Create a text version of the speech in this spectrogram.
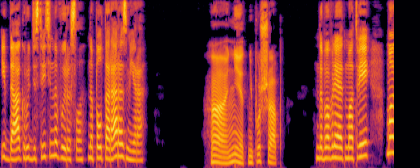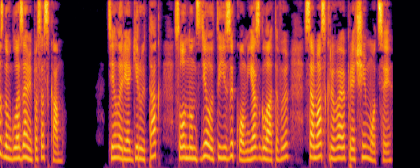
И да, грудь действительно выросла, на полтора размера. А, нет, не пушап. Добавляет Матвей, мазнув глазами по соскам. Тело реагирует так, словно он сделал это языком. Я сглатываю, сама скрываю, пряча эмоции.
